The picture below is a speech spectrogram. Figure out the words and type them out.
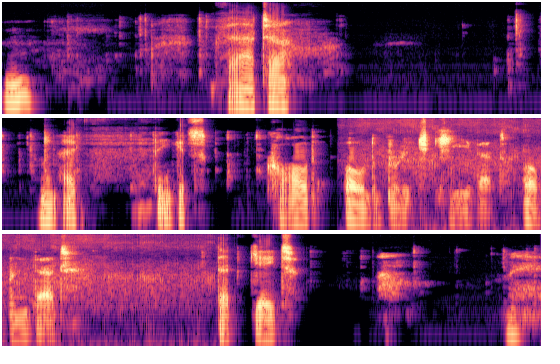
Hmm. That, uh, I mean, I think it's called Old Bridge Key that opened that that gate. Oh, man.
